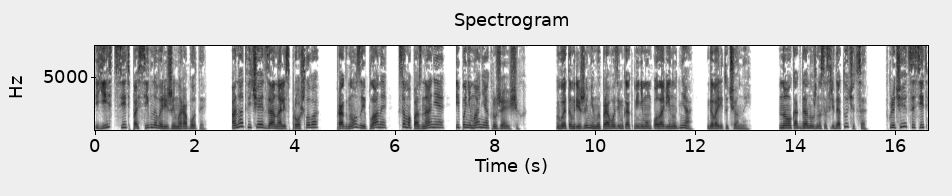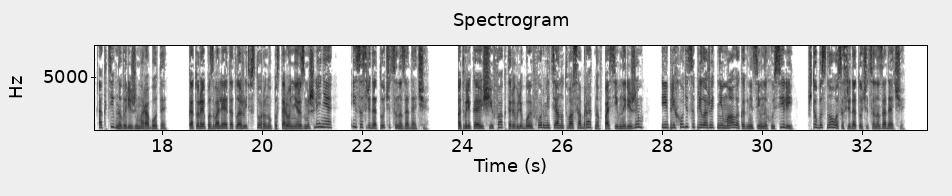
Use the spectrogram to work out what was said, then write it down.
Есть сеть пассивного режима работы. Она отвечает за анализ прошлого, прогнозы и планы, самопознание и понимание окружающих. В этом режиме мы проводим как минимум половину дня, говорит ученый. Но когда нужно сосредоточиться, включается сеть активного режима работы, которая позволяет отложить в сторону посторонние размышления и сосредоточиться на задаче. Отвлекающие факторы в любой форме тянут вас обратно в пассивный режим, и приходится приложить немало когнитивных усилий, чтобы снова сосредоточиться на задаче.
